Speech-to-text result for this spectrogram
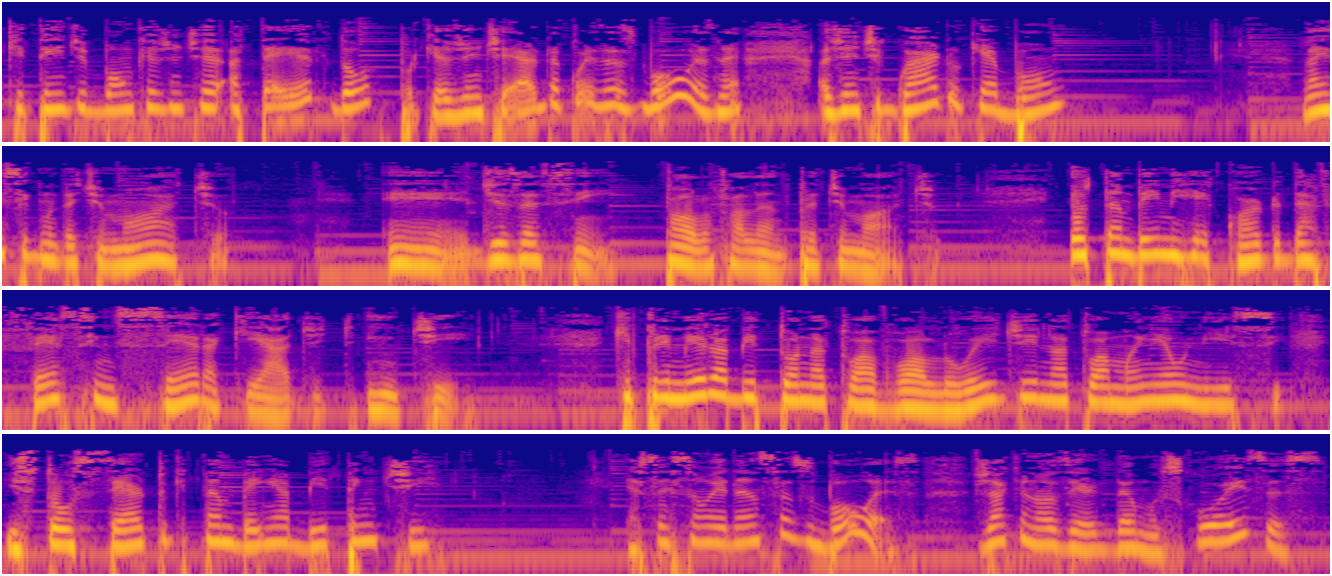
que tem de bom que a gente até herdou, porque a gente herda coisas boas, né? A gente guarda o que é bom. Lá em 2 Timóteo, é, diz assim, Paulo falando para Timóteo, eu também me recordo da fé sincera que há de, em ti, que primeiro habitou na tua avó Loide e na tua mãe Eunice. Estou certo que também habita em ti. Essas são heranças boas, já que nós herdamos coisas,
